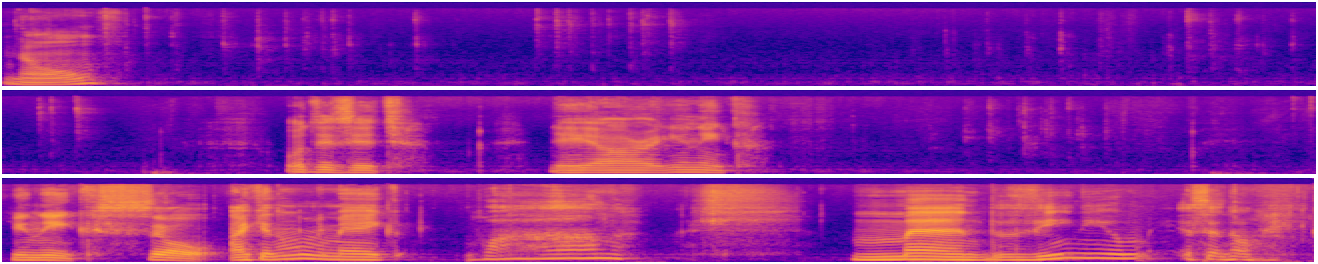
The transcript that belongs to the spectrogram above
no. What is it? They are unique. Unique. So I can only make one. Man, is annoying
